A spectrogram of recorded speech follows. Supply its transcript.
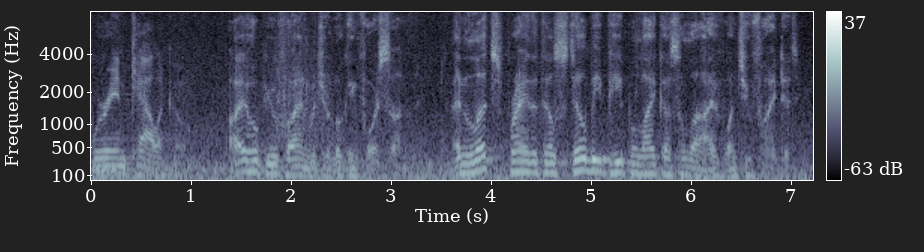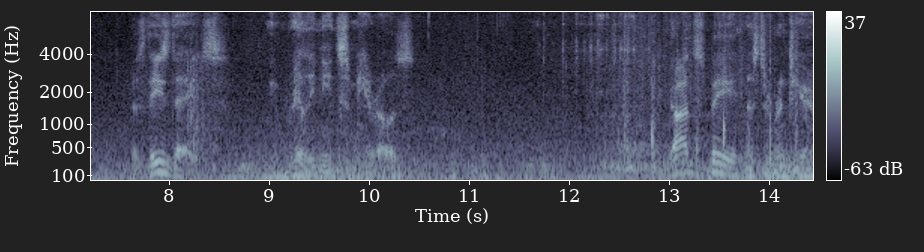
We're in Calico. I hope you find what you're looking for, son. And let's pray that there'll still be people like us alive once you find it. Because these days, we really need some heroes. Godspeed, Mr. Rentier.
